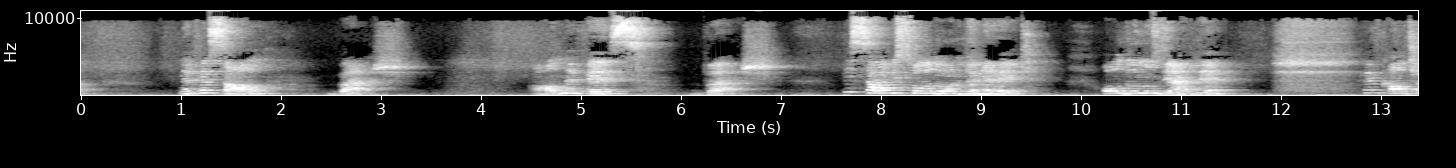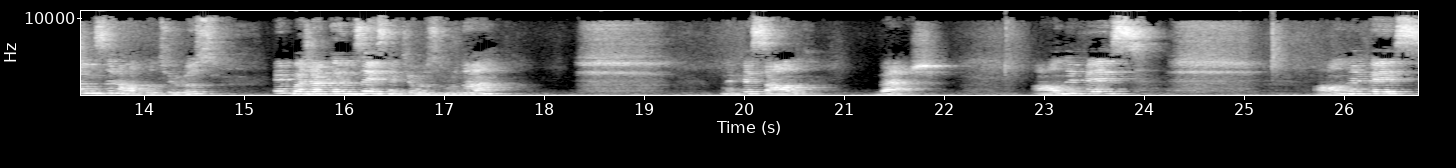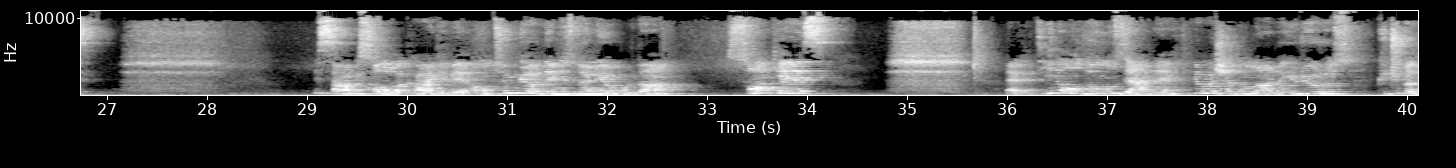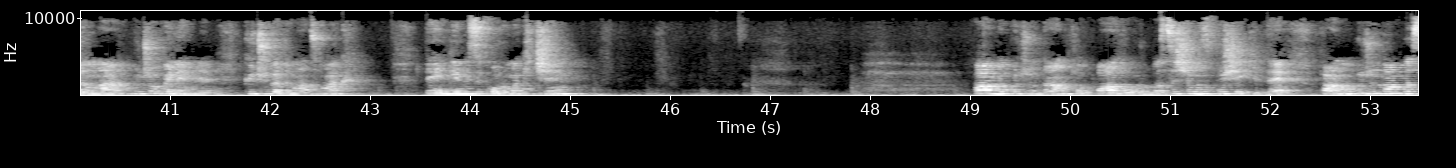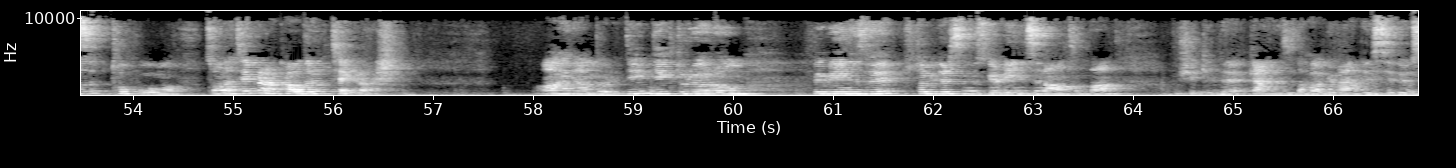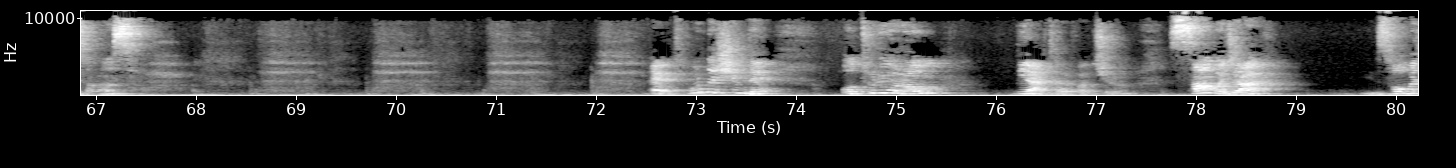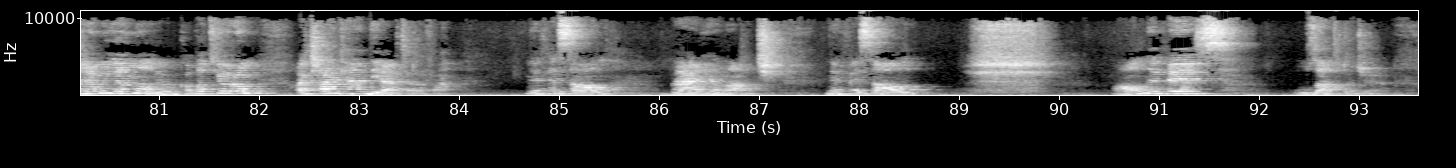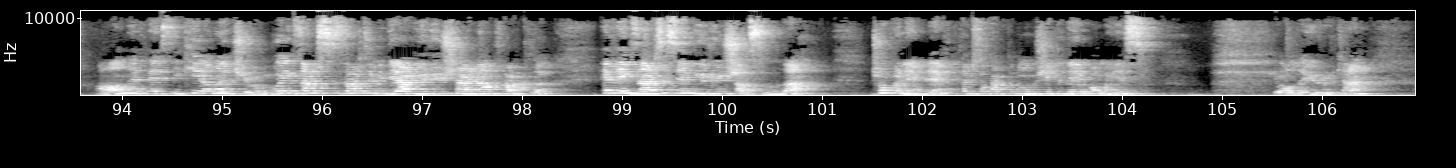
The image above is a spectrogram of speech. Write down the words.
Nefes al, ver. Al nefes, ver. Bir sağa bir sola doğru dönerek olduğumuz yerde hem kalçamızı rahatlatıyoruz hem bacaklarımızı esnetiyoruz burada. Nefes al, ver. Al nefes. Al nefes. Bir sağa bir sola bakar gibi ama tüm gövdemiz dönüyor burada. Son kez. Evet, yine olduğumuz yerde yavaş adımlarla yürüyoruz. Küçük adımlar, bu çok önemli. Küçük adım atmak. Dengemizi korumak için. Parmak ucundan topuğa doğru basışımız bu şekilde. Parmak ucundan basıp topuğumu. Sonra tekrar kaldırıp tekrar. Aynen böyle dimdik duruyorum. Bebeğinizi tutabilirsiniz göbeğinizin altından. Bu şekilde kendinizi daha güvende hissediyorsanız. Evet, burada şimdi oturuyorum, diğer tarafa açıyorum. Sağ bacak, sol bacağımın yanına alıyorum, kapatıyorum. Açarken diğer tarafa. Nefes al, ver yana aç. Nefes al. Al nefes, uzat bacağı. Al nefes, iki yana açıyorum. Bu egzersizler tabii diğer yürüyüşlerden farklı. Hem egzersiz hem yürüyüş aslında. Çok önemli. Tabii sokakta bunu bu şekilde yapamayız. Yolda yürürken.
